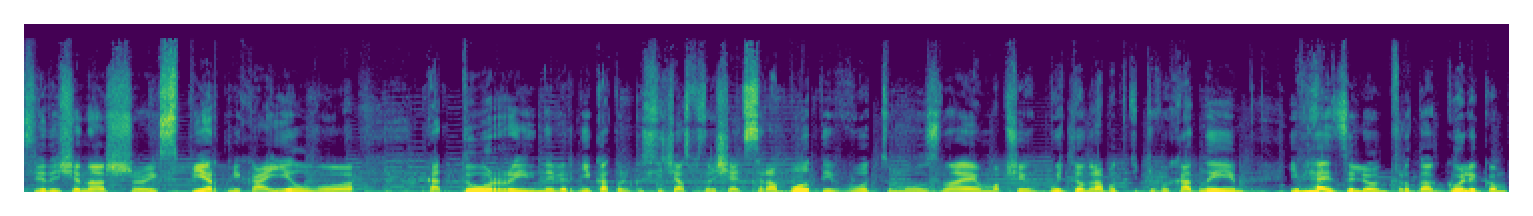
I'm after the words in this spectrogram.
следующий наш эксперт Михаил, э, который наверняка только сейчас возвращается с работы. И вот мы узнаем вообще, будет ли он работать эти выходные, является ли он трудоголиком,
